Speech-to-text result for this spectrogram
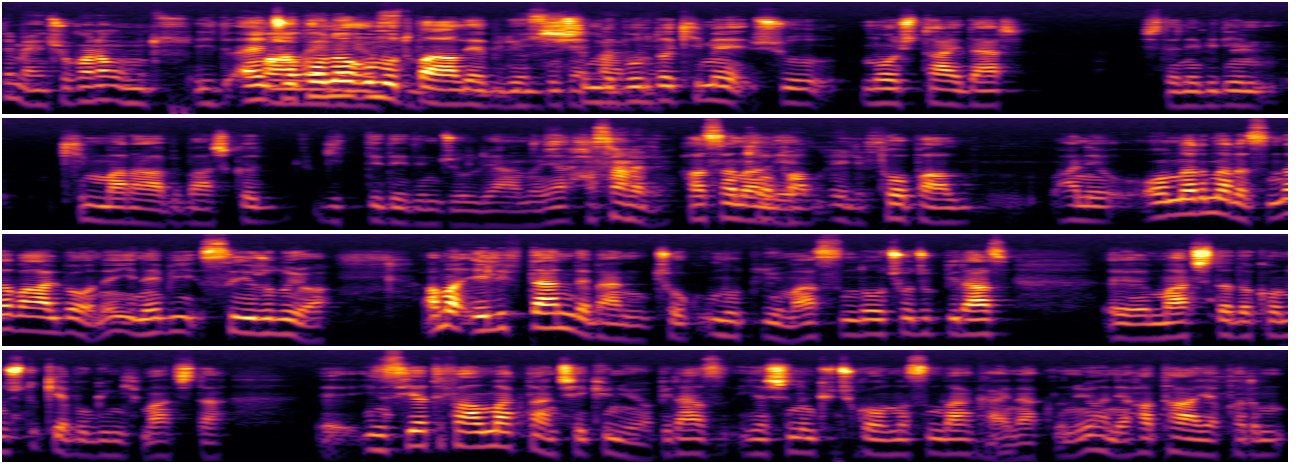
Değil mi? En çok ona umut. En çok ona umut bağlayabiliyorsun. Şimdi yapar diye. burada kime şu Neustadter işte ne bileyim kim var abi başka gitti dedin Giuliano'ya. Hasan Ali. Hasan Ali, Topal, Elif. Topal hani onların arasında Valbuena yine bir sıyrılıyor. Ama Elif'ten de ben çok umutluyum. Aslında o çocuk biraz e, maçta da konuştuk ya bugünkü maçta. E, inisiyatif almaktan çekiniyor. Biraz yaşının küçük olmasından kaynaklanıyor. Hani hata yaparım,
